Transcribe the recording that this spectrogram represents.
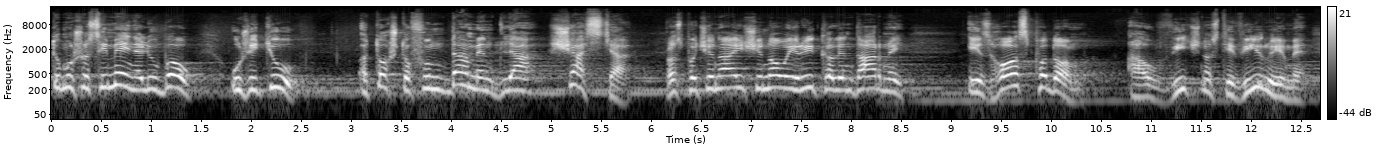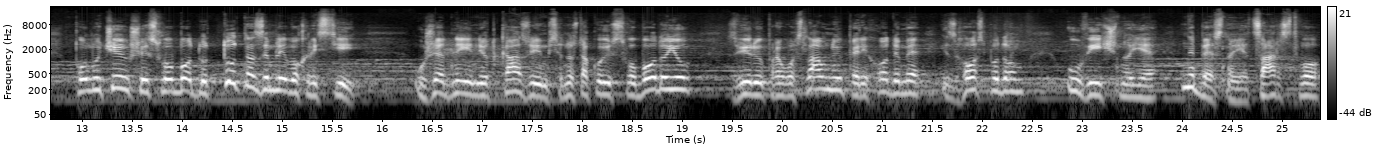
Тому що сімейна любов у життю ото що фундамент для щастя, розпочинаючи новий рік календарний із Господом, а в вічності віруємо, получивши свободу тут на землі во Христі, уже в неї не відказуємося, але з такою свободою, з вірою православною, переходимо із Господом у вічне небесне царство.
